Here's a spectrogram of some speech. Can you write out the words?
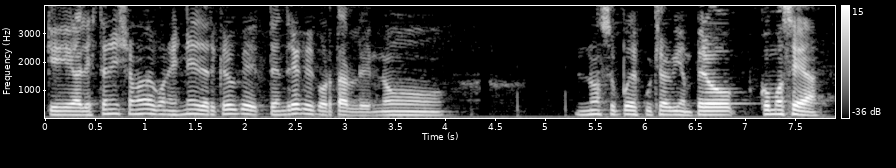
que al estar en llamada con Snyder creo que tendría que cortarle. No... No se puede escuchar bien. Pero como sea.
